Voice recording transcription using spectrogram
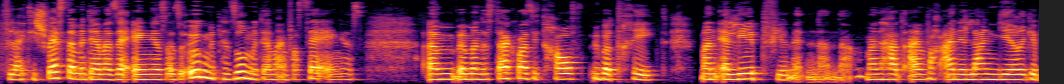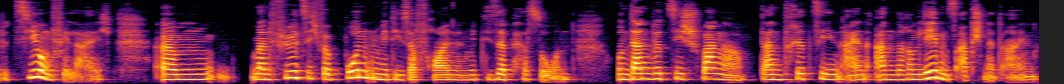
vielleicht die Schwester, mit der man sehr eng ist, also irgendeine Person, mit der man einfach sehr eng ist, ähm, wenn man das da quasi drauf überträgt. Man erlebt viel miteinander. Man hat einfach eine langjährige Beziehung vielleicht. Ähm, man fühlt sich verbunden mit dieser Freundin, mit dieser Person. Und dann wird sie schwanger. Dann tritt sie in einen anderen Lebensabschnitt ein.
